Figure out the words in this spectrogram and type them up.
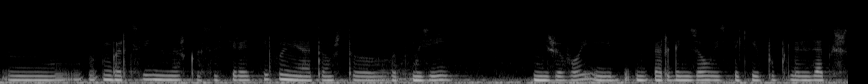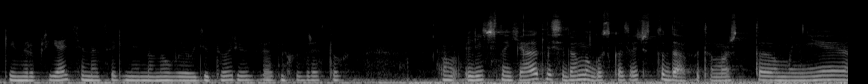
борцы немножко со стереотипами о том, что вот музей не живой и организовываете такие популяризаторские мероприятия, нацеленные на новую аудиторию разных возрастов. Лично я для себя могу сказать, что да, потому что мне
